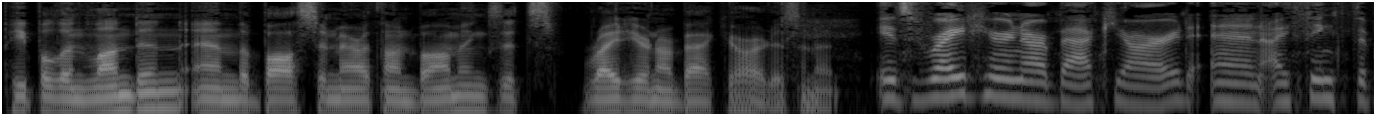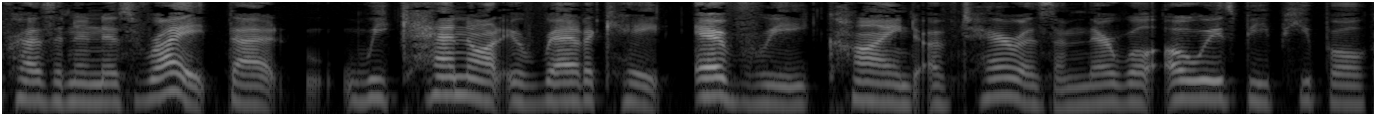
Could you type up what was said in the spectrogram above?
people in London and the Boston Marathon bombings, it's right here in our backyard, isn't it? It's right here in our backyard, and I think the president is right that we cannot eradicate every kind of terrorism. There will always be people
